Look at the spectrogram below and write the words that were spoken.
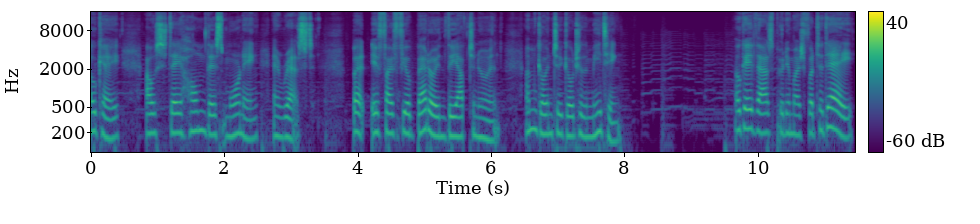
Okay, I'll stay home this morning and rest. But if I feel better in the afternoon, I'm going to go to the meeting. Okay, that's pretty much for today.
